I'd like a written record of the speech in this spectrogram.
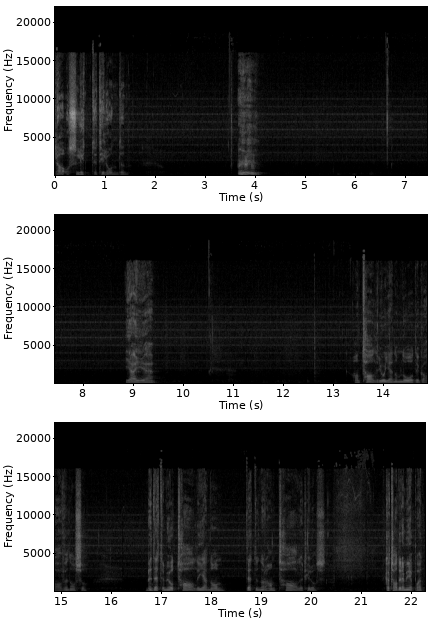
La oss lytte til Ånden. Jeg eh, Han taler jo gjennom nådegavene også. Men dette med å tale gjennom dette når han taler til oss Jeg kan ta dere med på, et,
